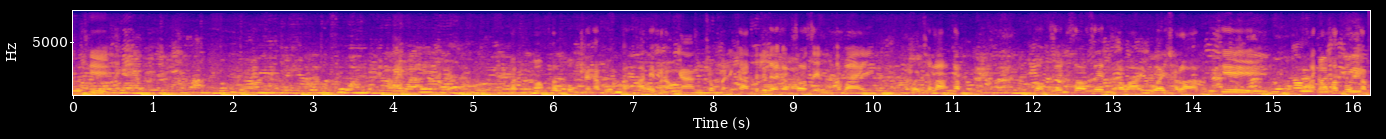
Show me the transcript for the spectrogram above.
ดูที่วัดน้องพัดพุ่งนะครับผมมาเต็มพนองยางชมบรรยากาศไปเรื่อยๆครับซอเส้นถวายกล้วยฉลากครับซอเส้นซอเส้นถวายกล้วยฉลากที่วัดน้องพัดพุ่งครับ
